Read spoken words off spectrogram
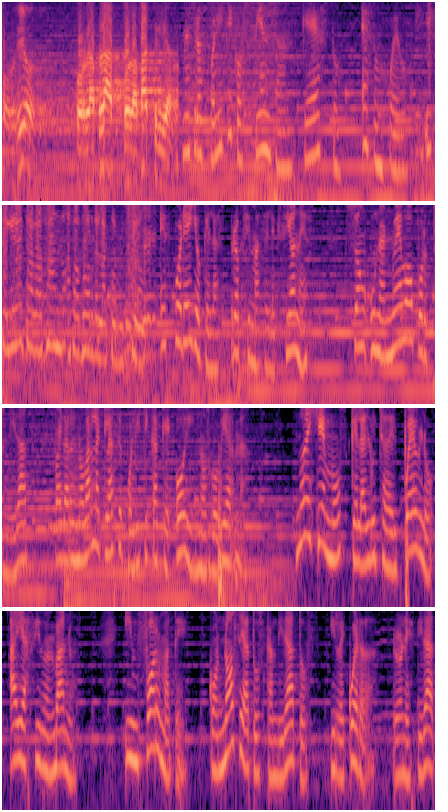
Por Dios, por la plata, por la patria. Nuestros políticos piensan que esto es un juego. Y seguiré trabajando a favor de la corrupción. Es por ello que las próximas elecciones son una nueva oportunidad para renovar la clase política que hoy nos gobierna. No dejemos que la lucha del pueblo haya sido en vano. Infórmate, conoce a tus candidatos y recuerda, la honestidad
